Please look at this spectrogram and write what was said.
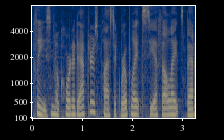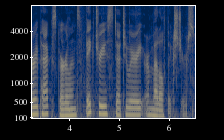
Please, no cord adapters, plastic rope lights, CFL lights, battery packs, garlands, fake trees, statuary, or metal fixtures.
